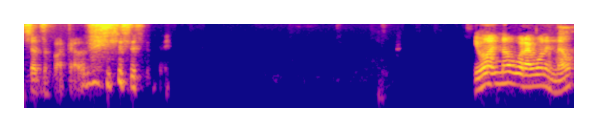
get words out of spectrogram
Shut the fuck up. you want to know what I want to know?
